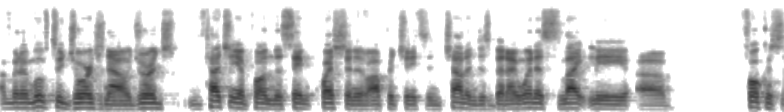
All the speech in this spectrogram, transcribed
I'm going to move to George now. George, touching upon the same question of opportunities and challenges, but I want to slightly uh, focus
